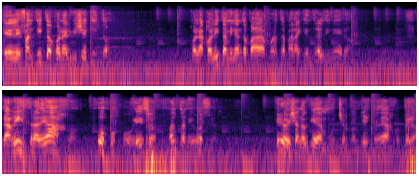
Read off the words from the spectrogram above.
El elefantito con el billetito. Con la colita mirando para la puerta para que entre el dinero la ristra de ajo. Oh, oh, oh, eso, ¿cuántos negocios? Creo que ya no quedan muchos con ristra de ajo, pero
